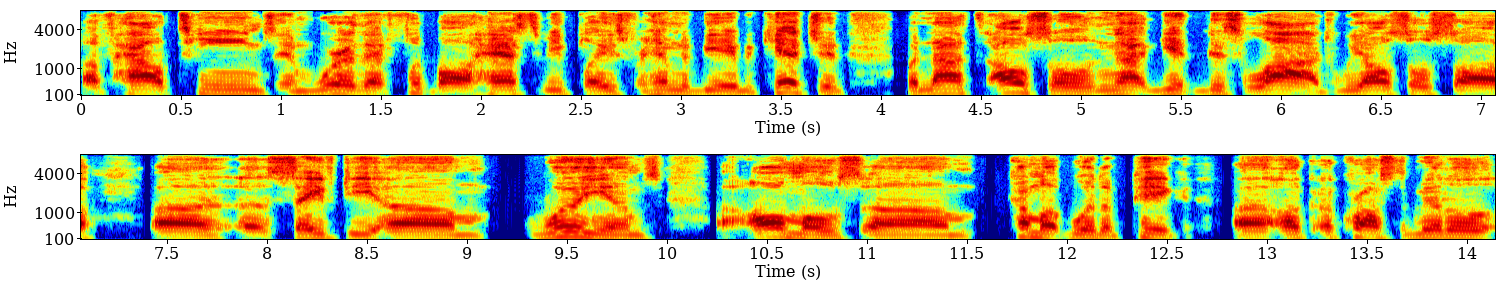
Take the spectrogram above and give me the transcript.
of how teams and where that football has to be placed for him to be able to catch it, but not also not get dislodged. We also saw uh, safety um, Williams uh, almost um, come up with a pick uh, across the middle.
